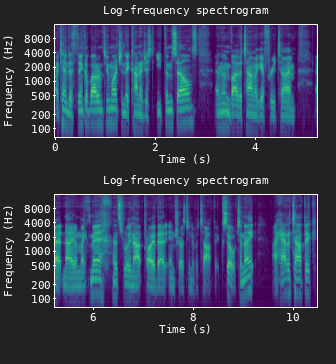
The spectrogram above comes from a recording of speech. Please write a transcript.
I tend to think about them too much and they kind of just eat themselves. And then by the time I get free time at night, I'm like, meh, that's really not probably that interesting of a topic. So tonight, I had a topic,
